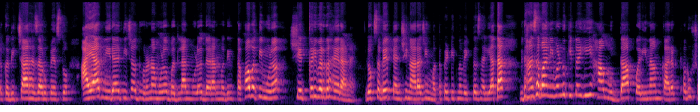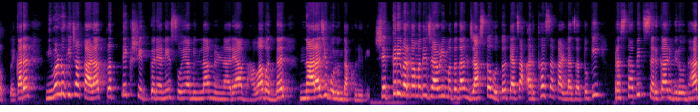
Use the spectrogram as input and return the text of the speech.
तर कधी चार हजार रुपये असतो. आयात निर्यातीच्या धोरणामुळं बदलांमुळं दरांमधील तफावतीमुळं शेतकरी वर्ग हैराण आहे. लोकसभेत त्यांची नाराजी मतपेटीतनं व्यक्त झाली. आता विधानसभा निवडणुकीतही हा मुद्दा परिणामकारक ठरू शकतोय. कारण निवडणुकीच्या काळात प्रत्येक शेतकऱ्याने सोयाबीनला मिळणाऱ्या भावाबद्दल नाराजी बोलून दाखवली होती. शेतकरी वर्गामध्ये ज्यावेळी मतदान जास्त होतं त्याचा अर्थ असा काढला जातो की प्रस्थापित सरकार विरोधात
